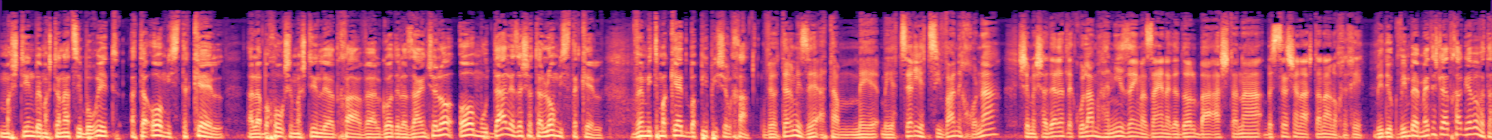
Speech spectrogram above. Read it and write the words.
משתין במשתנה ציבורית, אתה או מסתכל על הבחור שמשתין לידך ועל גודל הזין שלו, או מודע לזה שאתה לא מסתכל ומתמקד בפיפי שלך. ויותר מזה, אתה מי- מייצר יציבה נכונה שמשדרת לכולם, אני זה עם הזין הגדול בהשתנה, בסשן ההשתנה הנוכחי. בדיוק, ואם באמת יש לידך גבר ואתה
